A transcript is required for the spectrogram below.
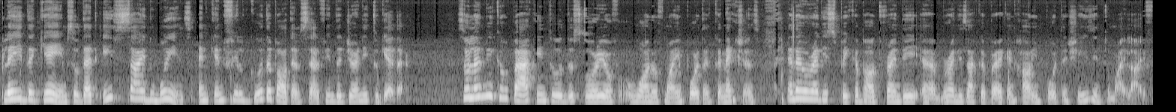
Play the game so that each side wins and can feel good about themselves in the journey together. So let me go back into the story of one of my important connections. And I already speak about Randi, um, Randi Zuckerberg and how important she is into my life.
